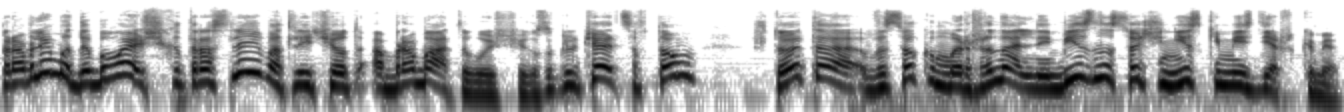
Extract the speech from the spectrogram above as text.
Проблема добывающих отраслей, в отличие от обрабатывающих, заключается в том, что это высокомаржинальный бизнес с очень низкими издержками.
